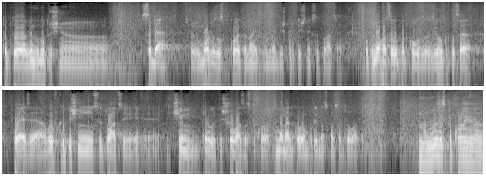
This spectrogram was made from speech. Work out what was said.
Тобто він внутрішньо себе, скажімо, може заспокоїти навіть в найбільш критичних ситуаціях. От у нього це випадково, з його випадку це поезія. Ви в критичній ситуації чим керуєтесь? Що вас заспокоює? В момент, коли вам потрібно сконцентруватися. Мене заспокоює.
